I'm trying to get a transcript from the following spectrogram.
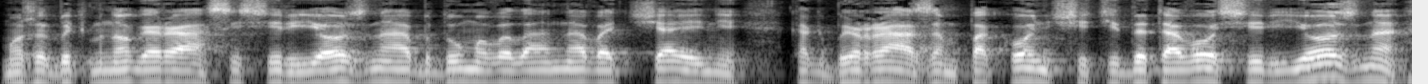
Может быть, много раз и серьезно обдумывала она в отчаянии, как бы разом покончить, и до того серьезно,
